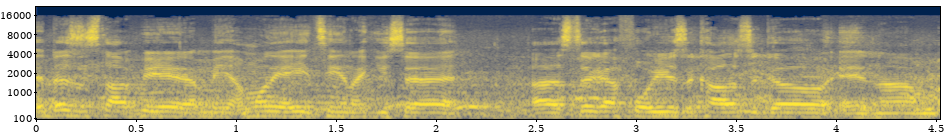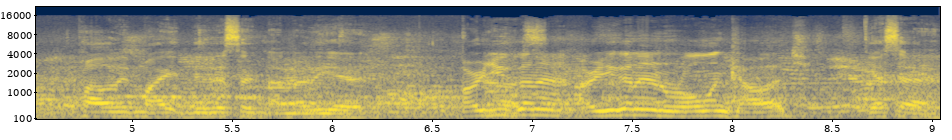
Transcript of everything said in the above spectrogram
it doesn't stop here. I mean, I'm only 18, like you said. Uh, still got four years of college to go, and um, probably might do this another year. Are you gonna Are you gonna enroll in college? Yes, sir.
